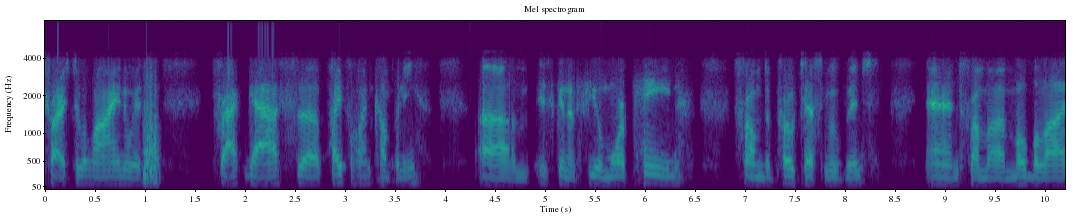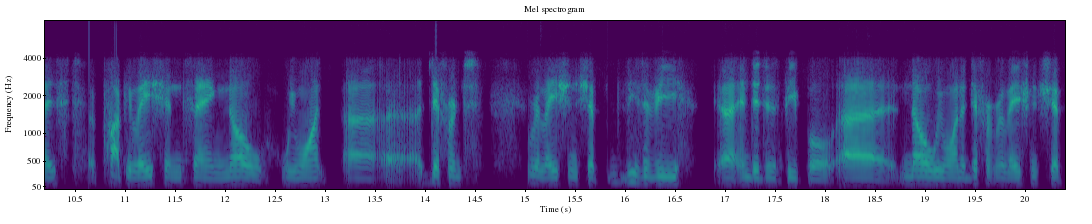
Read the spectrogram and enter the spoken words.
tries to align with frack gas uh, pipeline company um, is going to feel more pain from the protest movement and from a mobilized population saying no, we want uh, a different relationship vis-a-vis uh, indigenous people. Uh, we want a different relationship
